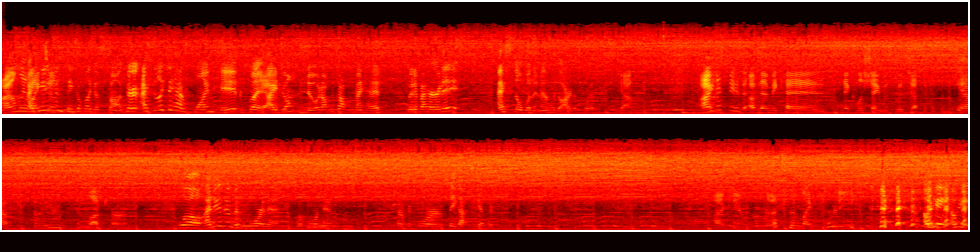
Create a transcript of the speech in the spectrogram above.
I only I can't even think of like a song. There, I feel like they had one hit, but Yeah. I don't know it off the top of my head. But if I heard it, I still wouldn't know who the artist was. Yeah. I just knew of them because Nick Lachey was with Jessica Simpson Yeah. and loved her. Well, I knew them before then, before him, or before they got together. Been like 30. Okay, okay.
